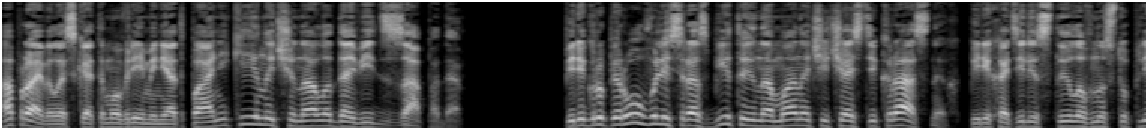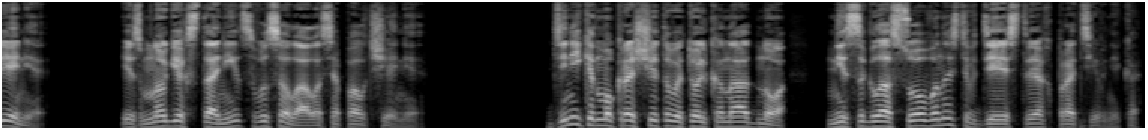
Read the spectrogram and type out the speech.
оправилась к этому времени от паники и начинала давить с запада. Перегруппировывались разбитые на Маночи части красных, переходили с тыла в наступление. Из многих станиц высылалось ополчение. Деникин мог рассчитывать только на одно — несогласованность в действиях противника.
